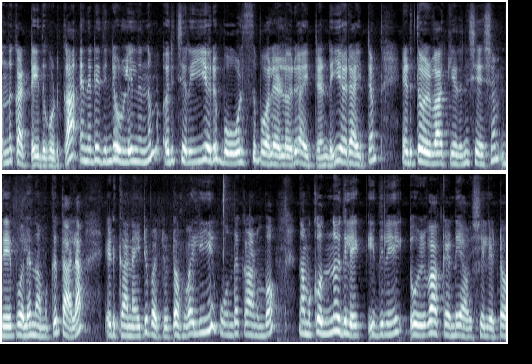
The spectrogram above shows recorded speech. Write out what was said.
ഒന്ന് കട്ട് ചെയ്ത് കൊടുക്കുക. എന്നിട്ട് ഇതിന്റെ ഉള്ളിൽ നിന്നും ഒരു ചെറിയൊരു ബോൾസ് പോലെയുള്ള ഒരു ഐറ്റം ഉണ്ട്. ഈ ഒരു ഐറ്റം എടുത്ത് ഒഴിവാക്കിയതിന് ശേഷം ഇതേപോലെ നമുക്ക് തല എടുക്കാനായിട്ട് പറ്റും കേട്ടോ വലിയ കൂന്ത കാണുമ്പോൾ നമുക്കൊന്നും ഇതിലേക്ക് ഇതിൽ ഒഴിവാക്കേണ്ട ആവശ്യമില്ല കേട്ടോ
